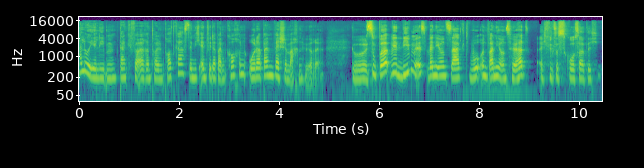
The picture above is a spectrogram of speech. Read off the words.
Hallo ihr Lieben, danke für euren tollen Podcast, den ich entweder beim Kochen oder beim Wäschemachen höre. Gut. Super, wir lieben es, wenn ihr uns sagt, wo und wann ihr uns hört. Ich finde das großartig.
